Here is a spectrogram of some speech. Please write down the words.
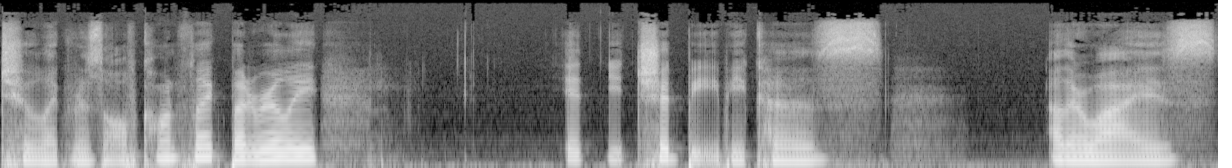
to like resolve conflict but really it it should be because otherwise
